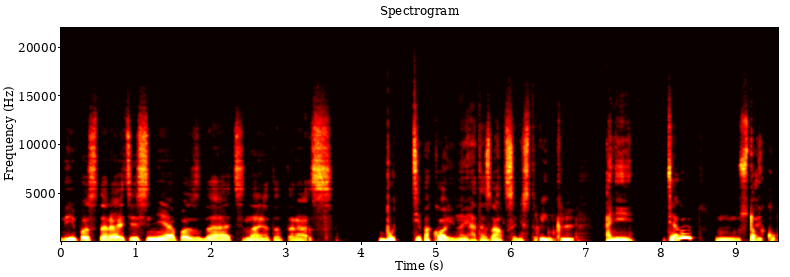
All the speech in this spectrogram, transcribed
и постарайтесь не опоздать на этот раз». «Будьте покойны», — отозвался мистер Уинкль. «Они делают стойку?»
